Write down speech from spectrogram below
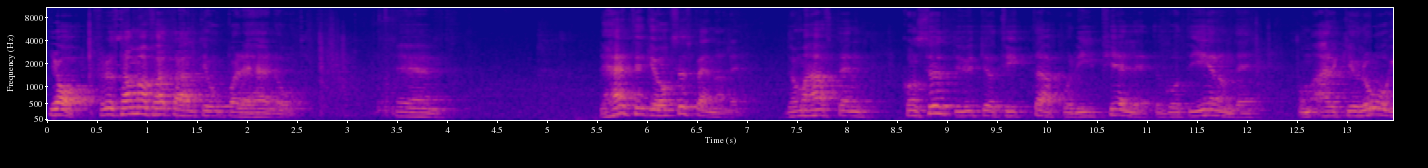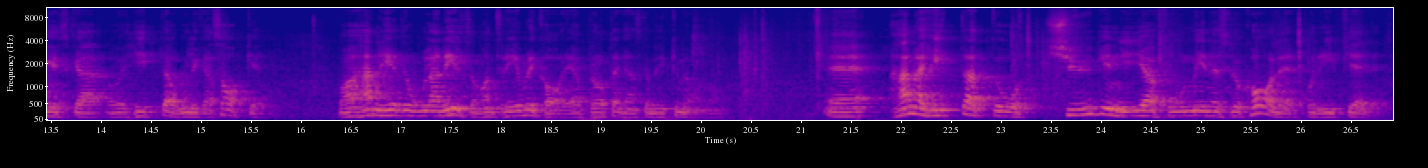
Ja, för att sammanfatta alltihopa det här då. Eh, det här tycker jag också är spännande. De har haft en konsult ute och tittat på Ripfjället och gått igenom det om arkeologiska och hitta olika saker. Och han heter Ola Nilsson, var en trevlig karl. Jag pratar ganska mycket med honom. Eh, han har hittat då 20 nya fornminneslokaler på Ripfjället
